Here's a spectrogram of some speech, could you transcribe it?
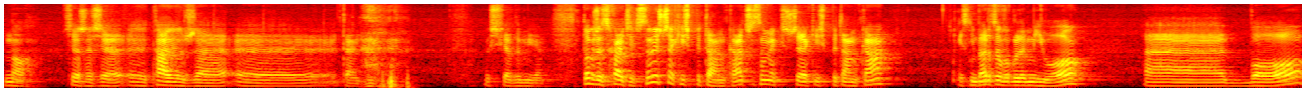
No, cieszę się, y, Kaju, że yy, ten uświadomiłem. Dobrze, słuchajcie, czy są jeszcze jakieś pytanka? Czy są jeszcze jakieś pytanka? Jest mi bardzo w ogóle miło, bo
